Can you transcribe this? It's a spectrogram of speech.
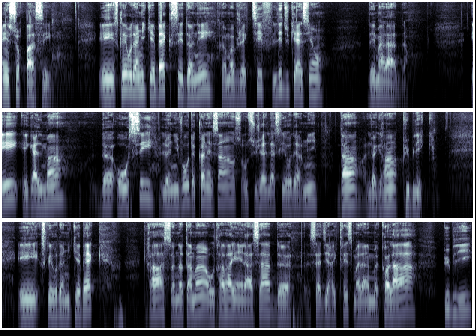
insurpassé. Et Sclérodermie Québec s'est donné comme objectif l'éducation des malades et également de hausser le niveau de connaissance au sujet de la sclérodermie dans le grand public. Et Sclérodermie Québec, grâce notamment au travail inlassable de sa directrice, Mme Collard, publie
